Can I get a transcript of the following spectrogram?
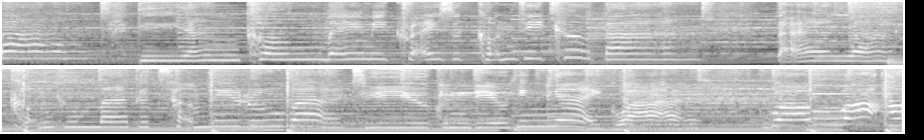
มา แต่ยังคงไม่มีใครสักคนที่เข้าตา แต่ละคนเข้ามาก็ทำให้รู้ว่าที่อยู่คนเดียวยังง่ายกว่าว้าว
